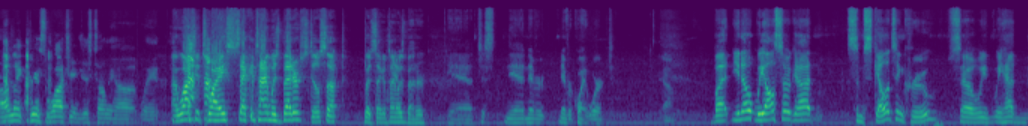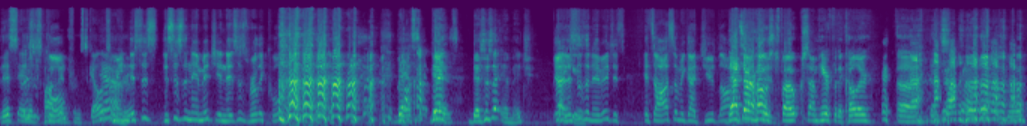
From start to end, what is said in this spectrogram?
I'll let Chris watch it and just tell me how it went. I watched it twice. Second time was better. Still sucked, but second time was better. Yeah, just yeah, never never quite worked. Yeah. But you know, we also got some skeleton crew. So we we had this This image is pop cool. in from skeleton. Yeah. I mean, this is this is an image, and this is really cool. Yes, it This- is. This is an image. Yeah, Thank this you. is an image. It's it's awesome. We got Jude Law. That's our got host, folks. I'm here for the color. Uh, the-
